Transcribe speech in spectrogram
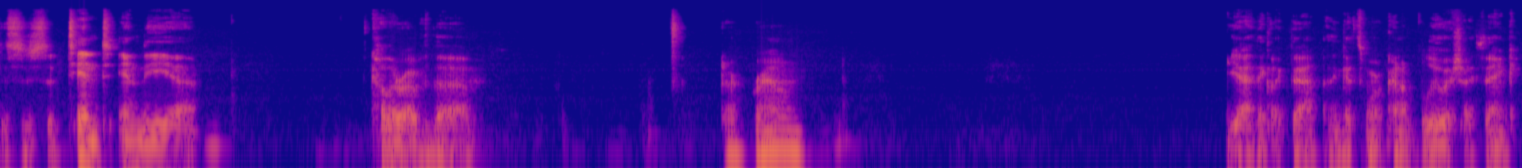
This is a tint in the uh, color of the dark brown. Yeah, I think like that. I think that's more kind of bluish, I think.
